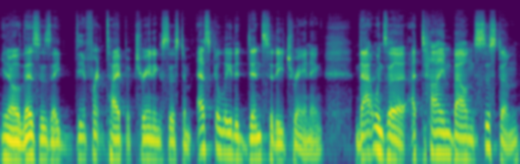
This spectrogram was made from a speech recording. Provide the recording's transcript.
You know, this is a different type of training system. Escalated density training. That one's a, a time bound system.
